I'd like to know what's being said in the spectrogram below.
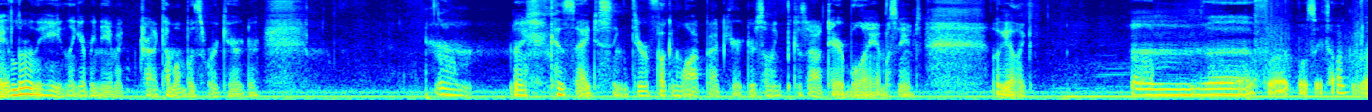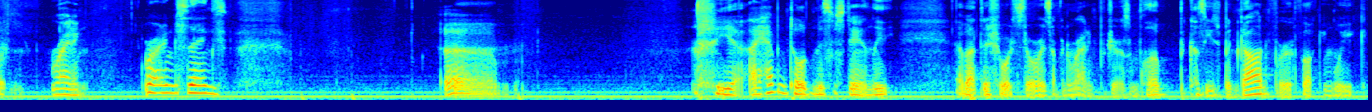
I literally hate like every name I try to come up with for a character. Um, because I just think they're a fucking Wattpad character or something because how terrible I am with names. Okay, like, um, uh, fuck, what was I talking about? Writing. Writing things. Um, yeah, I haven't told Mr. Stanley about the short stories I've been writing for Journalism Club because he's been gone for a fucking week.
